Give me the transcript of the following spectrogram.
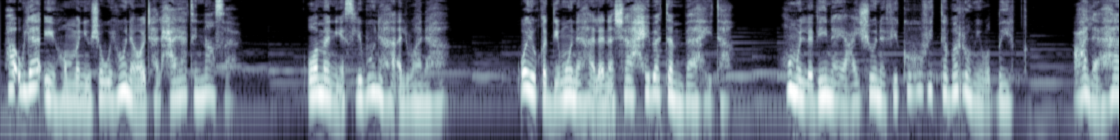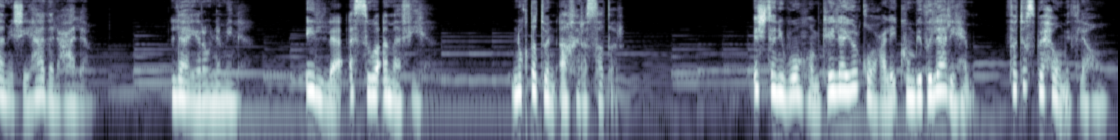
هؤلاء هم من يشوهون وجه الحياة الناصع ومن يسلبونها ألوانها ويقدمونها لنا شاحبة باهتة هم الذين يعيشون في كهوف التبرم والضيق على هامش هذا العالم لا يرون منه إلا أسوأ ما فيه. نقطة آخر السطر. اجتنبوهم كي لا يلقوا عليكم بظلالهم فتصبحوا مثلهم.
